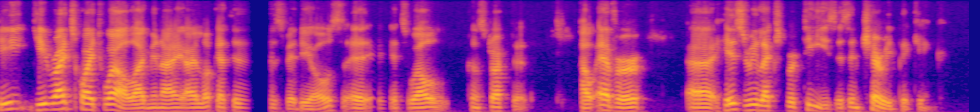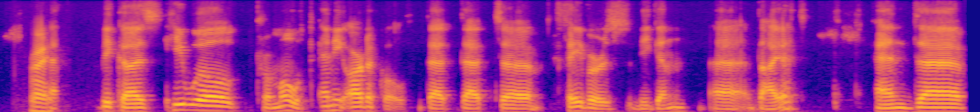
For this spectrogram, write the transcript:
he he writes quite well. I mean, I, I look at his, his videos; it's well constructed. However, uh, his real expertise is in cherry picking, right? Uh, because he will promote any article that that uh, favors vegan uh, diet, and uh,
